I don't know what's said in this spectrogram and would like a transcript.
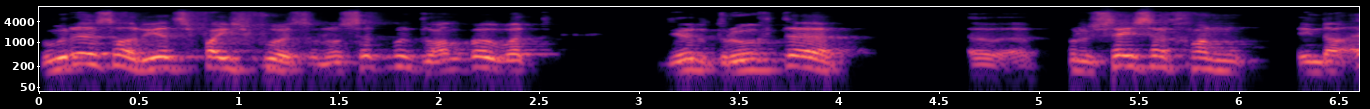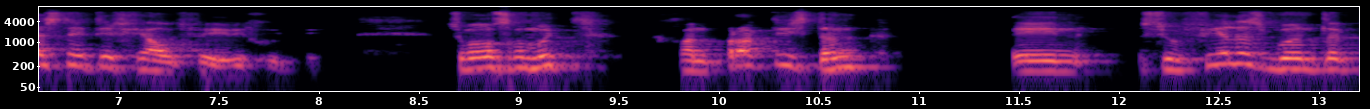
Boere is al reeds vuisfoos en ons sit met landbou wat deur droogte uh, prosesse gaan en daar is net nie geld vir hierdie goed nie. So ons moet gaan prakties dink en soveel as moontlik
